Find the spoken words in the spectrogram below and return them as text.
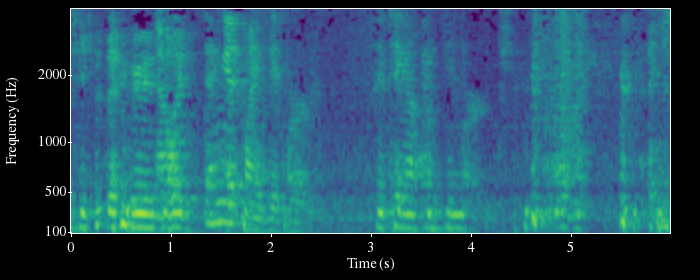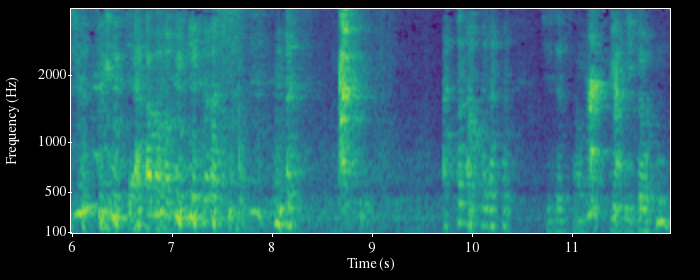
she gets angry and she's like, "Dang it!" That's my zipper. She's gonna take out My something. zipper. She just sounds like Squeaky Toad.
